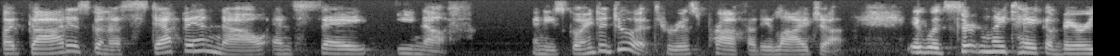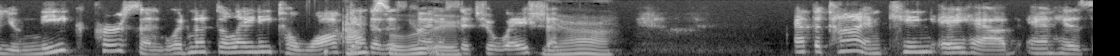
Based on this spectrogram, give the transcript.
but God is going to step in now and say, enough. And he's going to do it through his prophet Elijah. It would certainly take a very unique person, wouldn't it, Delaney, to walk into this kind of situation. Yeah. At the time, King Ahab and his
